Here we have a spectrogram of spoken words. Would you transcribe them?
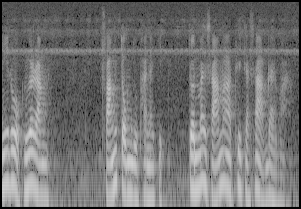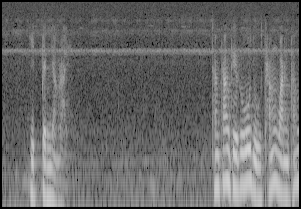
นี้โรคเรื้อรังฝังจมอยู่ภายในจิต จนไม่สามารถที่จะทราบได้ว่าจิตเป็นอย่างไร ทั้งๆทที่รู้อยู่ทั้งวันทั้ง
